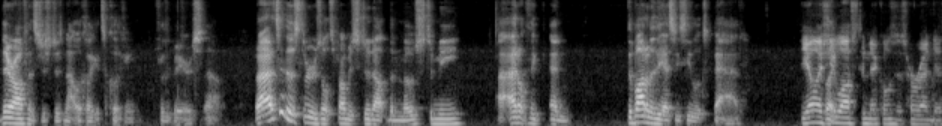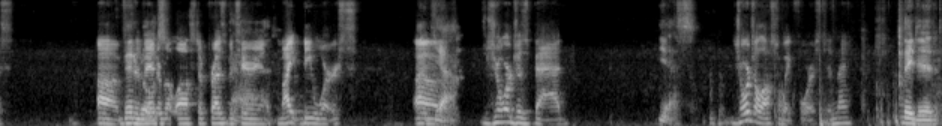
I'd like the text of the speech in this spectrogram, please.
their offense just does not look like it's clicking for the Bears. Uh, but I would say those three results probably stood out the most to me. I, I don't think, and the bottom of the SEC looks bad. The LSU Like- loss to Nicholls is horrendous. Um, the Vanderbilt Vanderbilt loss to Presbyterian bad. might be worse. Um, yeah. Georgia's bad. Yes, Georgia lost to Wake Forest, didn't they? they did.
